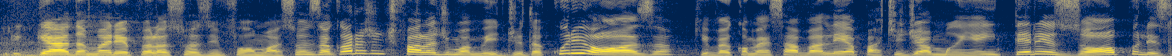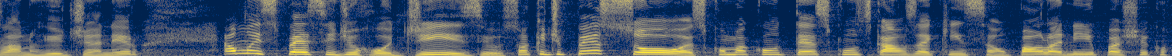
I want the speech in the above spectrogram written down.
Obrigada, Maria, pelas suas informações. Agora a gente fala de uma medida curiosa que vai começar a valer a partir de amanhã em Teresópolis, lá no Rio de Janeiro. É uma espécie de rodízio, só que de pessoas, como acontece com os carros aqui em São Paulo. Aline Pacheco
